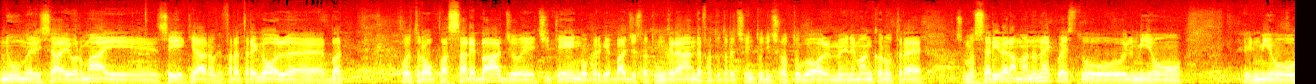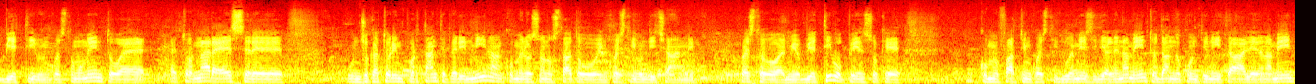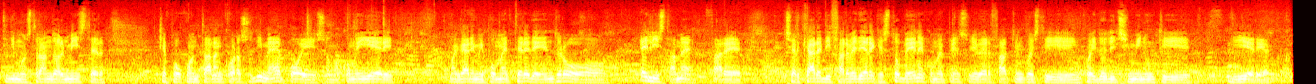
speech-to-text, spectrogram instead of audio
I numeri, sai, ormai sì, è chiaro che fra tre gol eh, potrò passare Baggio e ci tengo perché Baggio è stato un grande, ha fatto 318 gol, me ne mancano tre, insomma si arriverà, ma non è questo il mio, il mio obiettivo in questo momento, è, è tornare a essere un giocatore importante per il Milan come lo sono stato in questi 11 anni. Questo è il mio obiettivo, penso che come ho fatto in questi due mesi di allenamento, dando continuità agli allenamenti, dimostrando al mister che può contare ancora su di me, poi insomma come ieri magari mi può mettere dentro e lì sta a me fare, cercare di far vedere che sto bene come penso di aver fatto in, questi, in quei 12 minuti di ieri. Ecco.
